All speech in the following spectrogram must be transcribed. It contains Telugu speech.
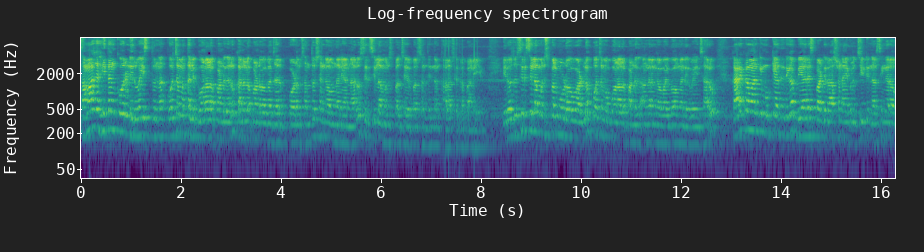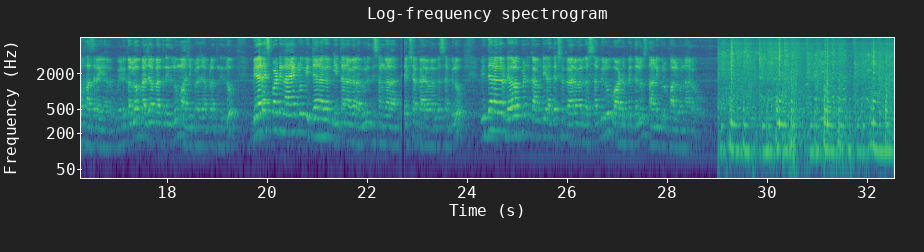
సమాజ హితం కోరి నిర్వహిస్తున్న కోచమ్మ తల్లి బోనాల పండుగను కనుల పండుగగా జరుపుకోవడం సంతోషంగా ఉందని అన్నారు సిరిసిల్ల మున్సిపల్ చైర్పర్సన్ జిందం కళాక్షేత్రపాణి. ఈ రోజు సిరిసిల్ల మున్సిపల్ మూడవ వార్డులో కోచమ్మ బోనాల పండుగ అంగరంగ వైభవంగా నిర్వహించారు. కార్యక్రమానికి ముఖ్య అతిథిగా బీఆర్ఎస్ పార్టీ రాష్ట్ర నాయకులు చీటి నరసింహరావు హాజరయ్యారు. వేడుకల్లో ప్రజాప్రతినిధులు మాజీ ప్రజాప్రతినిధులు బీఆర్ఎస్ పార్టీ నాయకులు విద్యానగర్ గీతానగర్ అభివృద్ధి సంఘాల అధ్యక్ష కార్యవర్గ సభ్యులు విద్యానగర్ డెవలప్మెంట్ కమిటీ అధ్యక్ష కార్యవర్గ సభ్యులు వార్డు పెద్దలు స్థానికులు పాల్గొన్నారు. Thank you.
